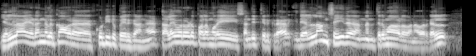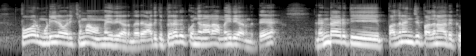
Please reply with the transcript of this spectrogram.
எல்லா இடங்களுக்கும் அவரை கூட்டிகிட்டு போயிருக்காங்க. தலைவரோடு பல முறை சந்தித்திருக்கிறார். இதெல்லாம் செய்த அண்ணன் திருமாவளவன் அவர்கள் போர் முடிகிற வரைக்கும் அமைதியாக இருந்தார். அதுக்கு பிறகு கொஞ்ச நாளாக அமைதியாக இருந்துட்டு ரெண்டாயிரத்தி பதினஞ்சு பதினாறுக்கு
